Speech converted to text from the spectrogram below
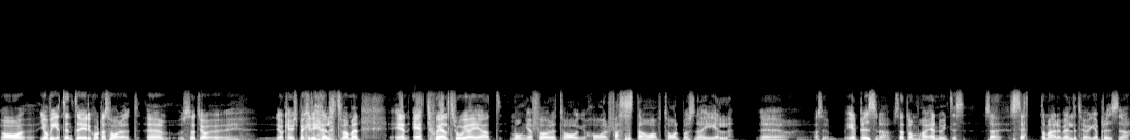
Ja, jag vet inte är det korta svaret. Ehm, så att jag, jag kan ju spekulera lite, men en, ett skäl tror jag är att många företag har fasta avtal på sina el, eh, alltså elpriserna så att de har ännu inte här, sett de här väldigt höga priserna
